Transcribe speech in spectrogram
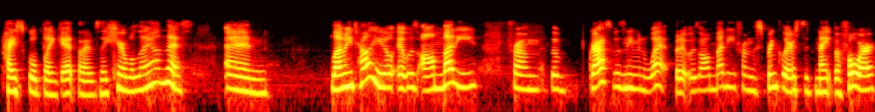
high school blanket that I was like, here, we'll lay on this. And let me tell you, it was all muddy from the grass wasn't even wet, but it was all muddy from the sprinklers the night before.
